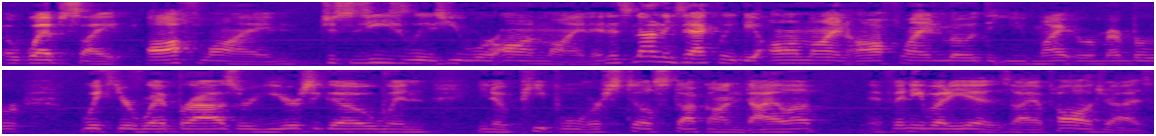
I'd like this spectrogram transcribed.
a, website offline just as easily as you were online. And it's not exactly the online offline mode that you might remember with your web browser years ago when you know people were still stuck on dial-up. If anybody is, I apologize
